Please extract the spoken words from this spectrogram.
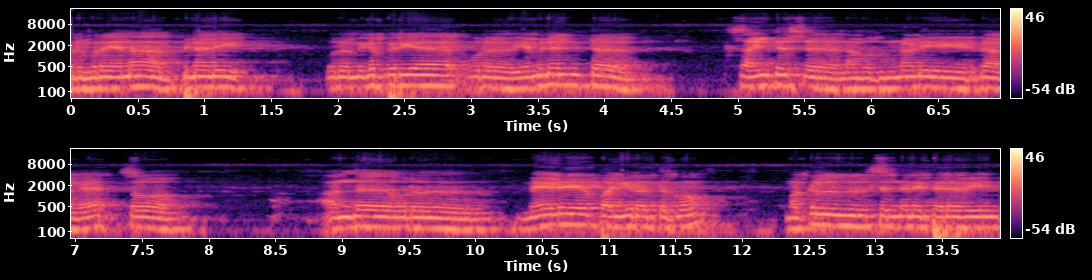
விரும்புகிறேன். ஏன்னா பின்னாடி ஒரு மிகப்பெரிய ஒரு எமினண்ட் சயின்டிஸ்ட் நமக்கு முன்னாடி இருக்காங்க. ஸோ அந்த ஒரு மேடையை பகிரத்துக்கும் மக்கள் சிந்தனை பேரவையின்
